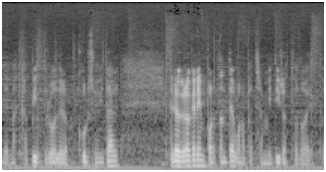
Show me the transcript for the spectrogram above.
de más capítulos, de los cursos y tal. Pero creo que era importante bueno, pues transmitiros todo esto.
